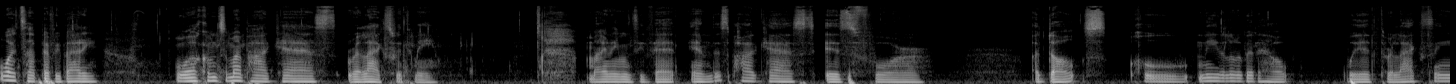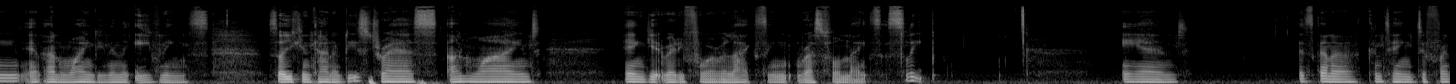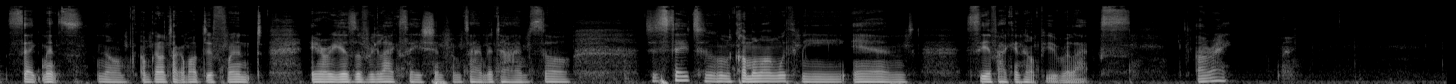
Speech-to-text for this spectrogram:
What's up, everybody? Welcome to my podcast, Relax with Me. My name is Yvette, and this podcast is for adults who need a little bit of help with relaxing and unwinding in the evenings so you can kind of de stress, unwind, and get ready for a relaxing, restful night's sleep. And it's going to contain different segments. You know, I'm, I'm going to talk about different areas of relaxation from time to time. So just stay tuned, come along with me, and see if I can help you relax. All right.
